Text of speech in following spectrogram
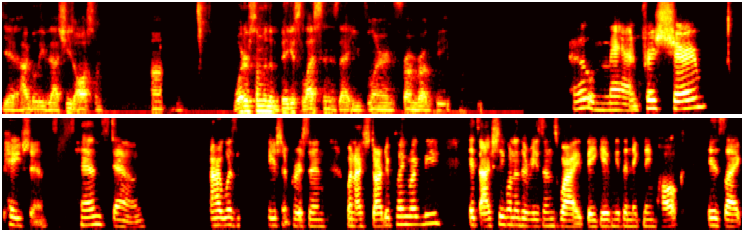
Yeah, I believe that. She's awesome. Um, what are some of the biggest lessons that you've learned from rugby? Oh man, for sure, patience, hands down. I was a patient person when I started playing rugby. It's actually one of the reasons why they gave me the nickname Hulk. Is like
